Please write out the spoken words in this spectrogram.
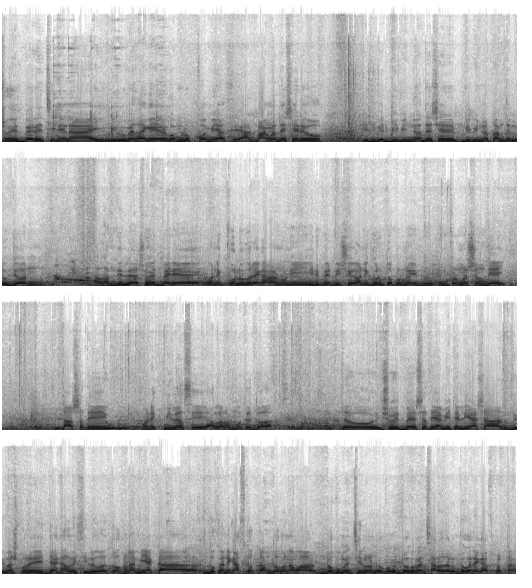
শহীদ বাইরে চিনে নাই, ইউরোপে থাকে, এরকম লোক কমই আছে। আর বাংলাদেশেরও পৃথিবীর বিভিন্ন দেশের বিভিন্ন প্রান্তের লোকজন আলহামদুলিল্লাহ শহীদ বাইরে অনেক ফলো করে, কারণ উনি ইউরোপের বিষয়ে অনেক গুরুত্বপূর্ণ ইনফরমেশন দেয়। তার সাথে অনেক মিল আছে আল্লাহ রহমতের দোয়া। তো শহীদ ভাইয়ের সাথে আমি ইটালি আসার দুই মাস পরে দেখা হয়েছিল। তখন আমি একটা দোকানে কাজ করতাম তখন আমার ডকুমেন্ট ছিল না ডকুমেন্ট ছাড়া যখন দোকানে কাজ করতাম।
